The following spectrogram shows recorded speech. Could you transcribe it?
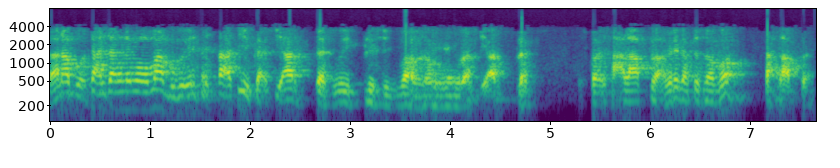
Lah nek mbok cancang ning omah mbok investasi gak siar blas iblis iku wae ora siar blas. Kok salah blas, akhirnya kados napa? Salah blas.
